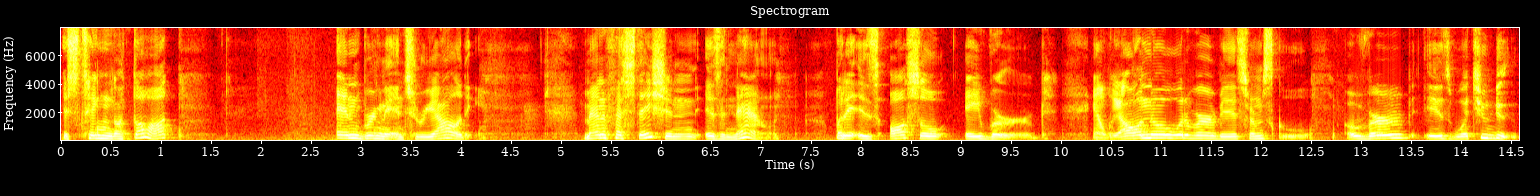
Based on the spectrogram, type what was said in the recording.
It's taking a thought and bringing it into reality. Manifestation is a noun but it is also a verb. And we all know what a verb is from school. A verb is what you do.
